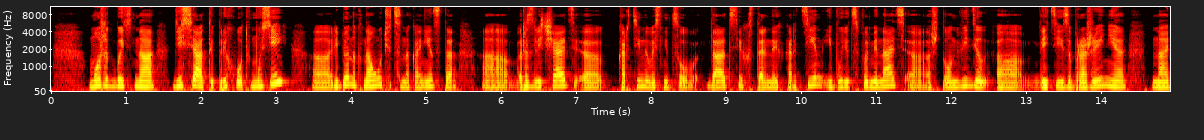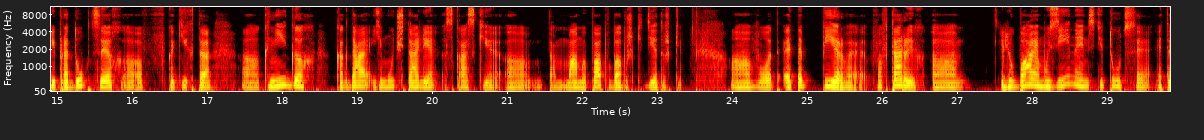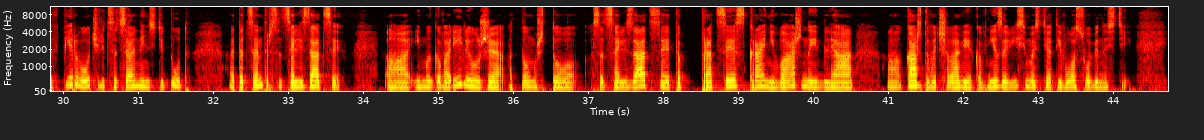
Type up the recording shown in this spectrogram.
Может быть, на десятый приход в музей э, ребенок научится наконец-то э, различать картины Васнецова да, от всех остальных картин и будет вспоминать, что он видел эти изображения на репродукциях в каких-то книгах, когда ему читали сказки там, мамы, папы, бабушки, дедушки. Вот, это первое. Во-вторых, а, любая музейная институция – это в первую очередь социальный институт, это центр социализации. А, и мы говорили уже о том, что социализация – это процесс крайне важный для а, каждого человека, вне зависимости от его особенностей.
